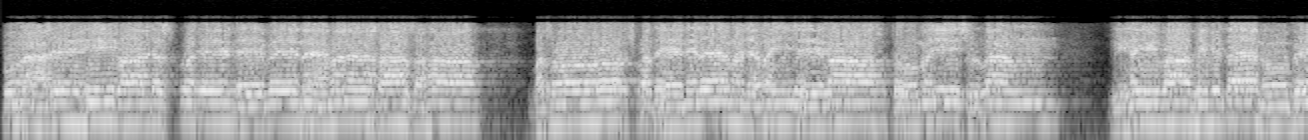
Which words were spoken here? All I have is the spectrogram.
पुनरेहि वाचस्पते देवेन मनसा सह। वसोष्पते निरमजमय्येवास्तु मयि श्रुतम् इहैवाभिवितनोभे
